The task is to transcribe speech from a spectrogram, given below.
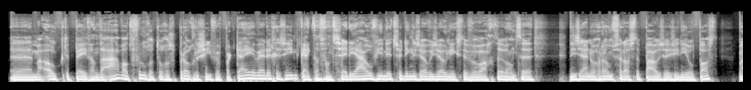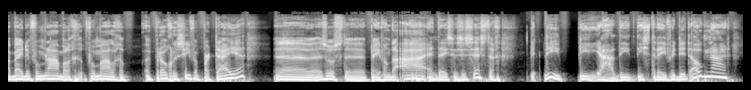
eh, maar ook de PvdA, wat vroeger toch als progressieve partijen werden gezien. Kijk, dat van het CDA hoef je in dit soort dingen sowieso niks te verwachten, want eh, die zijn nog roomser als de pauze als je niet oppast. Maar bij de voormalige, voormalige eh, progressieve partijen, zoals de PvdA en D66, die, die, ja, die, die streven dit ook naar.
